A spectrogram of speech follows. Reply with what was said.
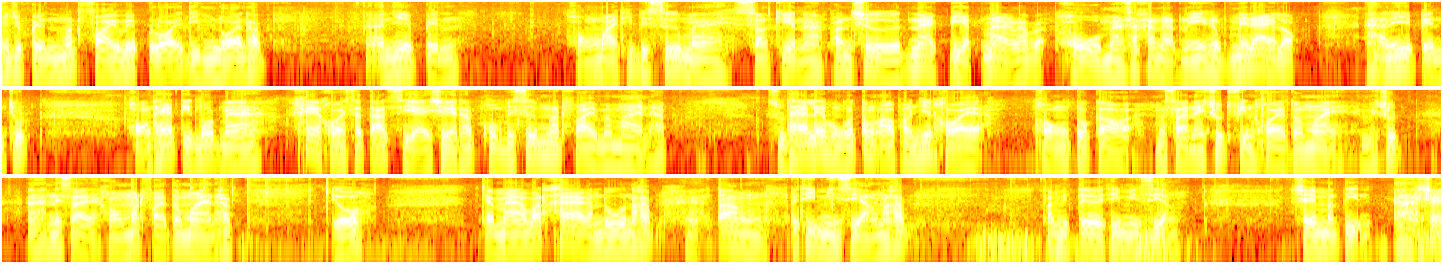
นี่จะเป็นมัดไฟเว็บร้อยดิมร้อยนะครับ อันนี้จะเป็นของใหม่ที่ไปซื้อมาสังเกตนะพันเชอร์น่าเกลียดมากนะครับแบบโหมาสักขนาดนี้ครับไม่ได้หรอก อันนี้จะเป็นชุดของแท้ติดรถมา แค่คอยสตาร์ทเสียเฉยครับผมไปซื้อมัดไฟมาใหม่นะครับ สุดท้ายแล้วผมก็ต้องเอาพันยืดคอยอะของตัวเก่าอะมาใส่ในชุดฟินคอยตัวใหม่มาชุดอะในใส่ของมัดไฟตัวใหม่นะครับ เดี๋ยวจะมาวัดค่ากันดูนะครับ ตั้งไปที่มีเสียงนะครับตั้งมิเตอร์ไปที่มีเสียง ใช้มันติอ่าใช้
